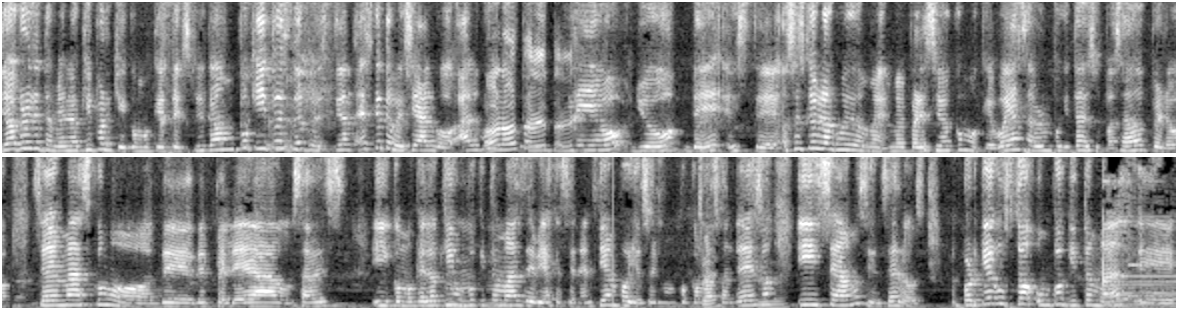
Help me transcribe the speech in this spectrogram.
Yo creo que también aquí porque como que te explica un poquito esta cuestión. Es que te voy a decir algo, algo No, no, está bien. creo yo de este, o sea, es que Black Widow me, me pareció como que voy a saber un poquito de su pasado, pero se ve más como de, de pelea, o ¿sabes? Y como que Loki un Ujú, poquito ujú. más de viajes en el tiempo, yo soy un poco Sí, más fan de eso. sí, sí. Y seamos sinceros, ¿por qué gustó un poquito más, eh,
